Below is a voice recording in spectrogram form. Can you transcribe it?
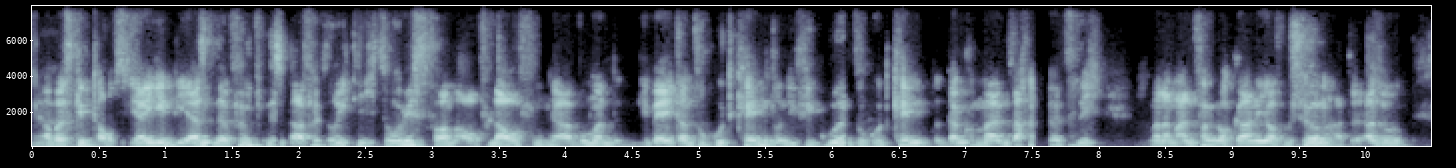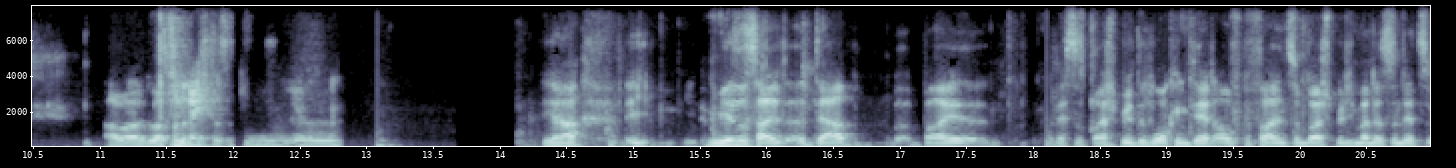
Ja. Aber es gibt auch Serien, die erst in der fünften Staffel so richtig zur Höchstform auflaufen, ja, wo man die Welt dann so gut kennt und die Figuren so gut kennt und da kommen man Sachen plötzlich, die man am Anfang noch gar nicht auf dem Schirm hatte. Also, aber du hast schon recht, das ist ein, äh ja, ich, mir ist es halt äh, da bei bestes Beispiel The Walking Dead aufgefallen zum Beispiel. Ich meine, das sind jetzt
